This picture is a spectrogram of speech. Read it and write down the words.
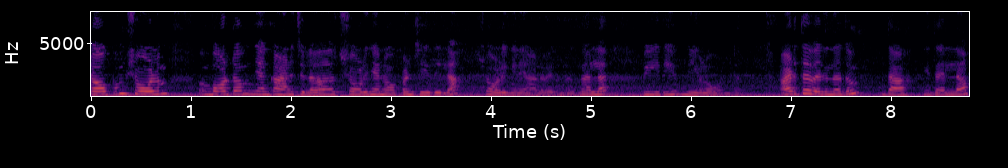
ടോപ്പും ഷോളും ബോട്ടവും ഞാൻ കാണിച്ചില്ല. ഷോൾ ഞാൻ ഓപ്പൺ ചെയ്തില്ല. ഷോൾ ഇങ്ങനെയാണ് വരുന്നത്. നല്ല വീതിയും നീളവും ഉണ്ട്. അടുത്ത വരുന്നതും ഇതാ ഇതെല്ലാം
